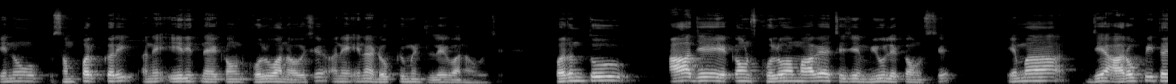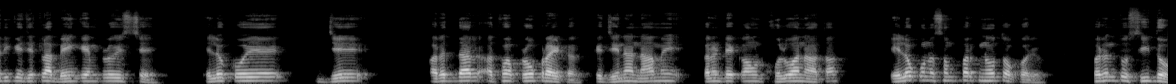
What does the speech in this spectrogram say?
એનો સંપર્ક કરી અને એ રીતના એકાઉન્ટ ખોલવાના હોય છે અને એના ડોક્યુમેન્ટ લેવાના હોય છે. પરંતુ આ જે એકાઉન્ટ્સ ખોલવામાં આવ્યા છે, જે મ્યુલ એકાઉન્ટ્સ છે, એમાં જે આરોપી તરીકે જેટલા બેંક એમ્પ્લોઈઝ છે, એ લોકોએ જે અરજદાર અથવા પ્રોપરાઇટર કે જેના નામે કરંટ એકાઉન્ટ ખોલવાના હતા, એ લોકોનો સંપર્ક નહોતો કર્યો. પરંતુ સીધો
